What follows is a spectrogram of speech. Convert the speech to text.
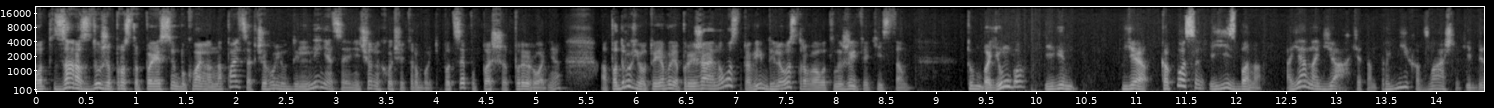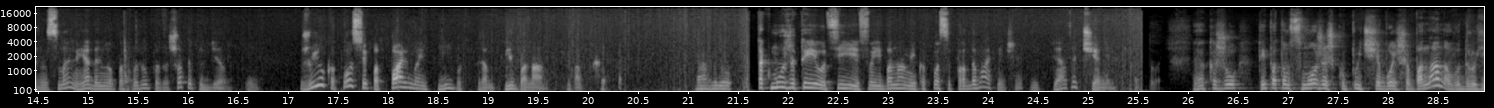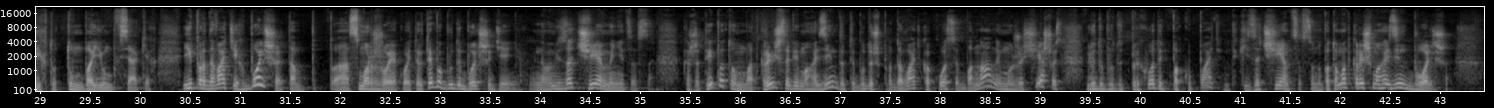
От зараз дуже просто поясню буквально на пальцях, чого люди ліняться і нічого не хочуть робити. Бо це, по-перше, природня. А по-друге, от уяви, я приїжджаю на остров, і біля острова от лежить якийсь там тумба-юмба, і він є кокоси і їсть банан. А я на яхті там приїхав, знаєш, такий бізнесмен, і я до нього підходив, кажу, що ти тут робиш? Жую кокоси під пальмою, ну, от, там, п'ю банан. Так може ти оці свої банани і кокоси продавати? Я зачем їм? Ну, Я кажу, ти потім зможеш купити ще більше бананів у других тут тумбаюм всяких і продавати їх більше, там якою, і у тебе буде більше денег. Він говорить, зачем мені це все? Каже, ти потім відкриєш собі магазин, де ти будеш продавати кокоси, банани, може ще щось. Люди будуть приходити, покупати. Він такий, зачем це все? Ну потім відкриєш магазин більше.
